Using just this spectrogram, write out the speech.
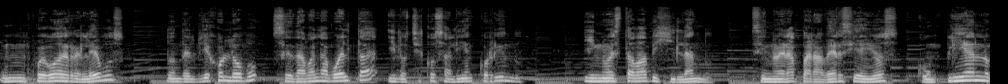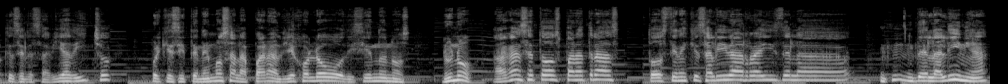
un juego de relevos donde el viejo lobo se daba la vuelta y los chicos salían corriendo. Y no estaba vigilando, sino era para ver si ellos cumplían lo que se les había dicho, porque si tenemos a la par al viejo lobo diciéndonos, no, no, háganse todos para atrás, todos tienen que salir a raíz de la, de la línea,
